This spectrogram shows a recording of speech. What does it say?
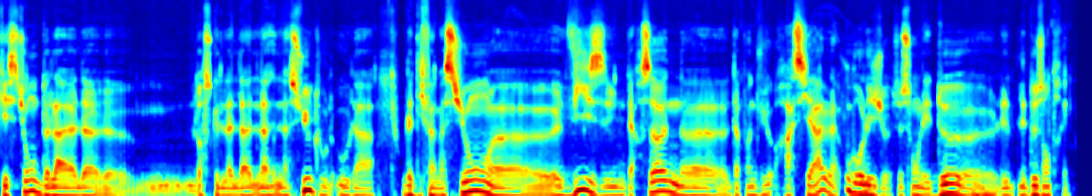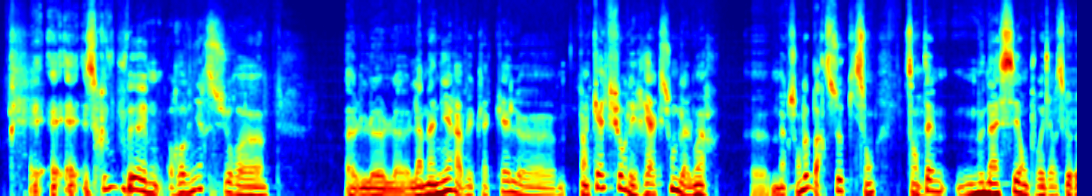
question de la, lorsque l'insulte ou, ou, la, ou la diffamation vise une personne d'un point de vue racial ou religieux. Ce sont les deux, mmh. les deux entrées. Est-ce que vous pouvez revenir sur euh, la manière avec laquelle. Euh, enfin, quelles furent les réactions de la loi euh, Merchandeau par ceux qui sont sentaient mm. menacés, on pourrait dire? Parce que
